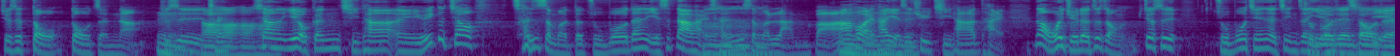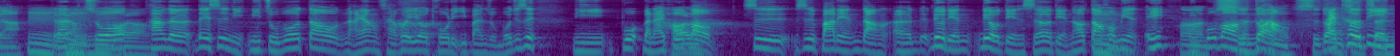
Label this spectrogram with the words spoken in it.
就是斗斗争呐，就是像也有跟其他诶、有一个叫陈什么的主播，但是也是大牌嗯陈什么蓝吧，然后后来他也是去其他台，那我会觉得这种就是主播间的竞争也很激烈啦。嗯，那你说他的类似你你主播到哪样才会又脱离一般主播？就是你播本来播报是是八点档，呃六点六点十二点，然后到后面诶，嗯你播报很好段，时还特地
